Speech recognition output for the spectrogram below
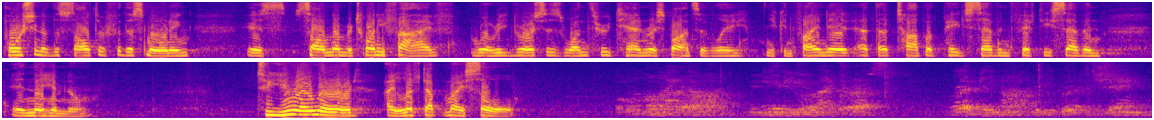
Portion of the Psalter for this morning is Psalm number 25. We'll read verses 1 through 10 responsively. You can find it at the top of page 757 in the hymnal. To you, O Lord, I lift up my soul. O my God, in you I trust. Let me not be put to shame.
